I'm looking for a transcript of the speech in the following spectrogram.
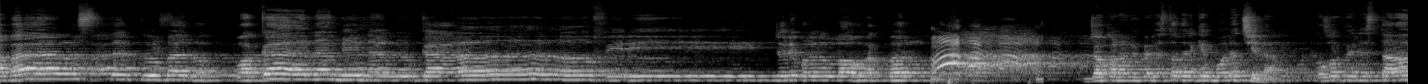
আবা ওয়াস্তাকবার ওয়া কানা মিনাল কাফিরিন। জোরে বলেন আল্লাহু আকবার। যখন আমি ফেরেশতাদেরকে বলেছিলাম ওগো ফেরেশতারা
